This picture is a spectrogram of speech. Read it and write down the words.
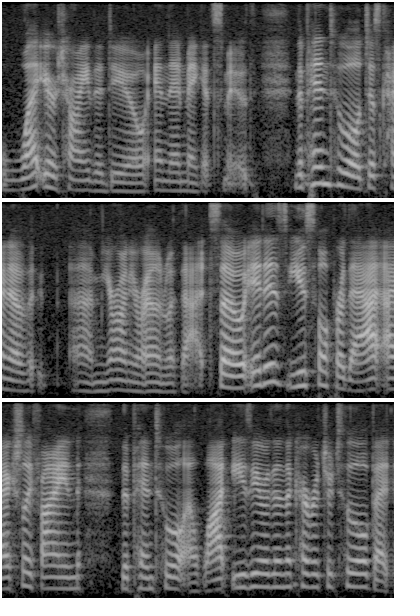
what you're trying to do and then make it smooth. The pen tool just kind of, um, you're on your own with that. So it is useful for that. I actually find the pen tool a lot easier than the curvature tool, but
